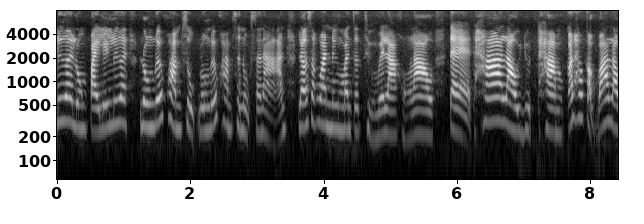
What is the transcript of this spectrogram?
เรื่อยๆ ลงไปเรื่อยๆ ลงด้วยความสุขลงด้วยความสนุกสนาน แล้วสักวันหนึ่งมันจะถึงเวลาของเรา แต่ถ้าเราหยุดทำก็เท่ากับว่าเรา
